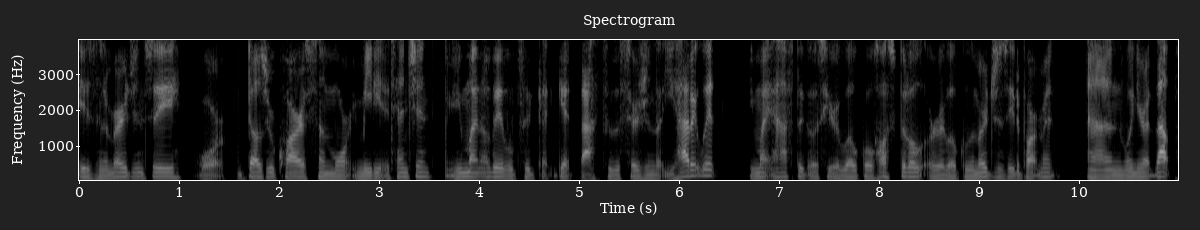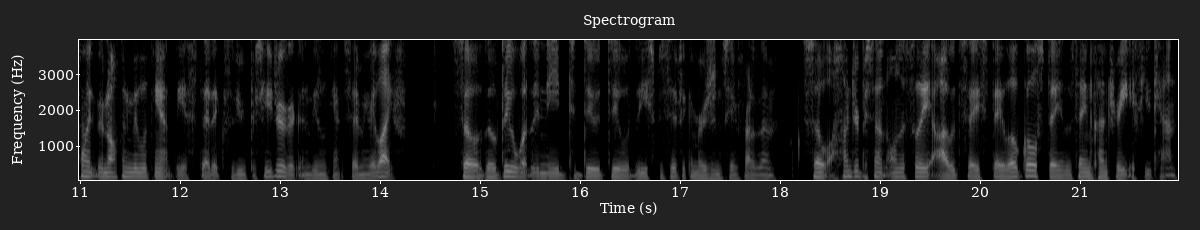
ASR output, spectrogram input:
is an emergency or does require some more immediate attention, you might not be able to get back to the surgeon that you had it with. You might have to go to your local hospital or your local emergency department. And when you're at that point, they're not going to be looking at the aesthetics of your procedure. They're going to be looking at saving your life. So they'll do what they need to do to deal with the specific emergency in front of them. So 100% honestly, I would say stay local, stay in the same country if you can.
